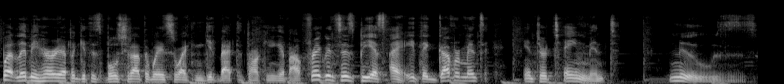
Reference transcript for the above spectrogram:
But let me hurry up and get this bullshit out the way so I can get back to talking about fragrances. P.S. I hate the government entertainment news.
